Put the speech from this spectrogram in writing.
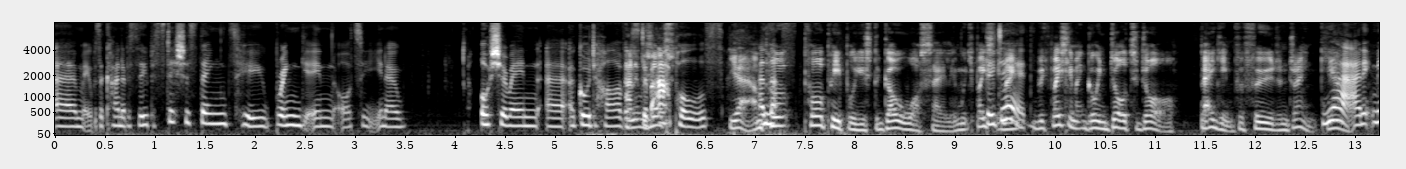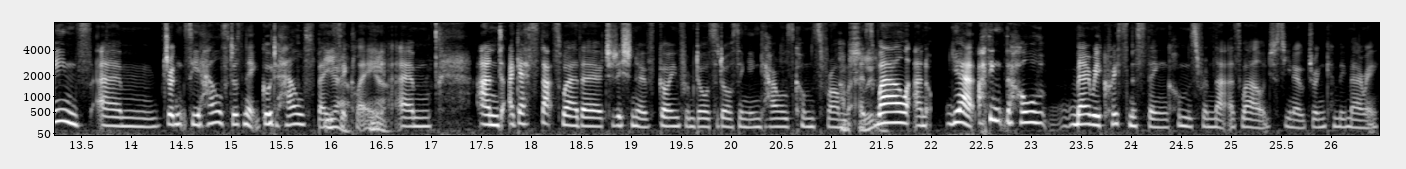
um, it was a kind of a superstitious thing to bring in or to you know usher in uh, a good harvest of also- apples Yeah, and, and poor, poor people used to go wassailing, which basically meant, which basically meant going door to door begging for food and drink. Yeah, and it means um, drinks your health, doesn't it? Good health, basically. yeah. Um, and I guess that's where the tradition of going from door to door singing carols comes from Absolutely. as well. And yeah, I think the whole Merry Christmas thing comes from that as well. Just you know, drink and be merry.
